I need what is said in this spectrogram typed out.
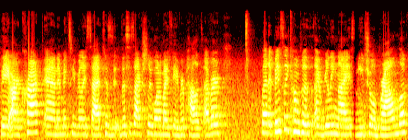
they are cracked and it makes me really sad because this is actually one of my favorite palettes ever but it basically comes with a really nice neutral brown look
